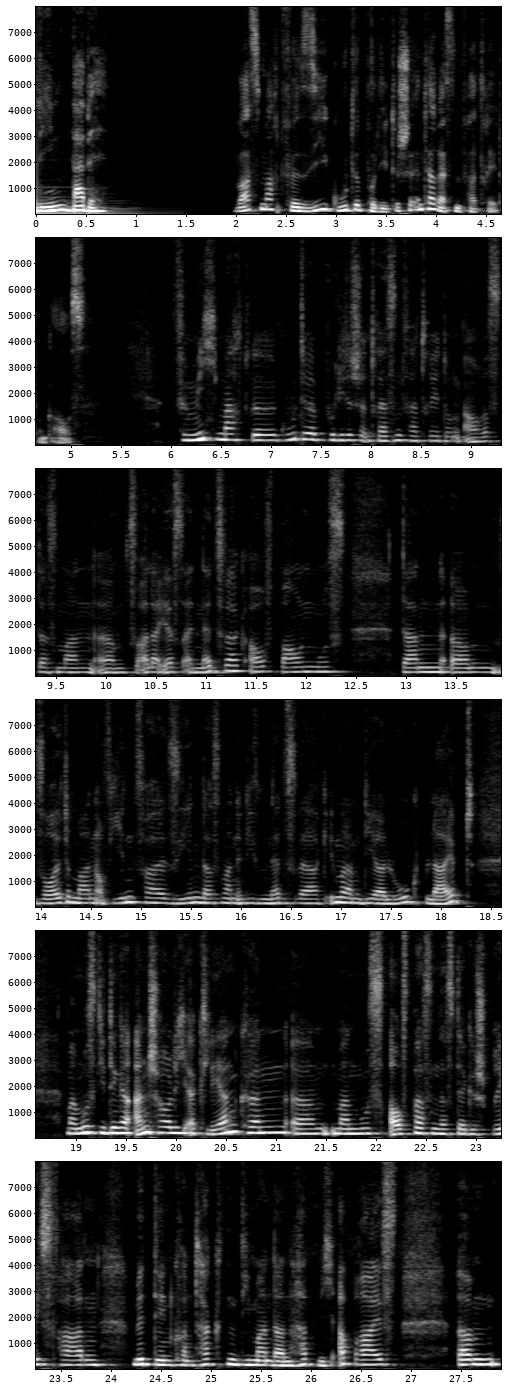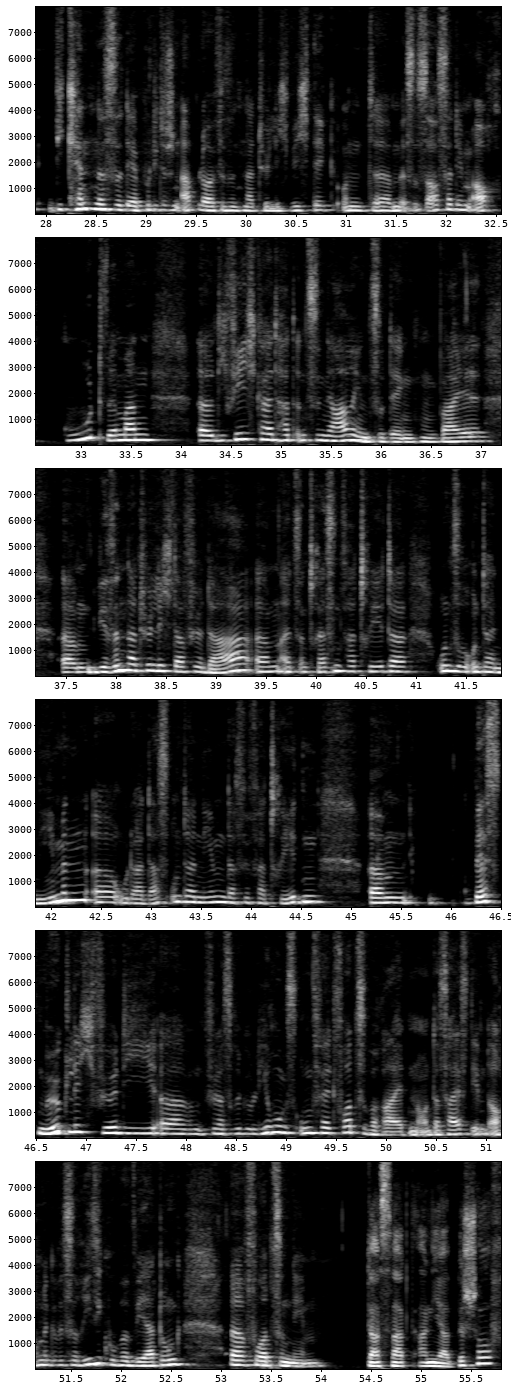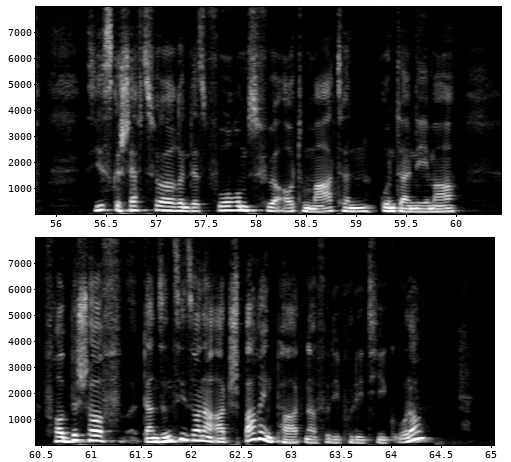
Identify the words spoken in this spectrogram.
Berlin Bubble. Was macht für Sie gute politische Interessenvertretung aus? Für mich macht äh, gute politische Interessenvertretung aus, dass man ähm, zuallererst ein Netzwerk aufbauen muss. Dann ähm, sollte man auf jeden Fall sehen, dass man in diesem Netzwerk immer im Dialog bleibt. Man muss die Dinge anschaulich erklären können. Ähm, man muss aufpassen, dass der Gesprächsfaden mit den Kontakten, die man dann hat, nicht abreißt. Ähm, die Kenntnisse der politischen Abläufe sind natürlich wichtig und ähm, es ist außerdem auch gut, wenn man äh, die Fähigkeit hat, in Szenarien zu denken, weil ähm, wir sind natürlich dafür da, ähm, als Interessenvertreter unsere Unternehmen äh, oder das Unternehmen, das wir vertreten, ähm, bestmöglich für die äh, für das Regulierungsumfeld vorzubereiten und das heißt eben auch eine gewisse Risikobewertung äh, vorzunehmen. Das sagt Anja Bischoff. Sie ist Geschäftsführerin des Forums für Automatenunternehmer. Frau Bischoff, dann sind Sie so eine Art Sparringpartner für die Politik, oder?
